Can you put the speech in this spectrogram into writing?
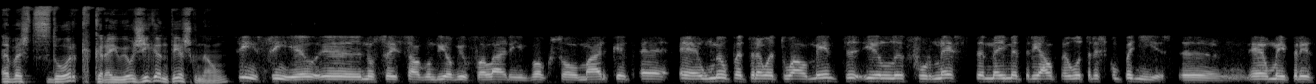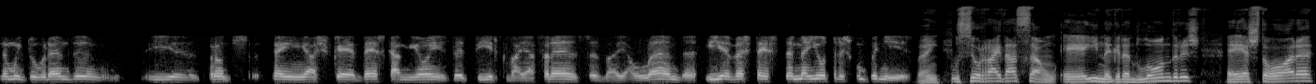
abastecedor, que creio eu gigantesco, não? Sim, Eu, eu não sei se algum dia ouviu falar em Vauxhall Market. É, é, o meu patrão atualmente, ele fornece também material para outras companhias. É, é uma empresa muito grande e pronto, tem acho que é 10 caminhões da TIR que vai à França, vai à Holanda e abastece também outras companhias. Bem, o seu raio de ação é aí na Grande Londres, a esta hora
